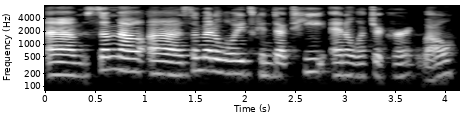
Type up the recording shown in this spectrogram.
Um, some, uh, some metalloids conduct heat and electric current well,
